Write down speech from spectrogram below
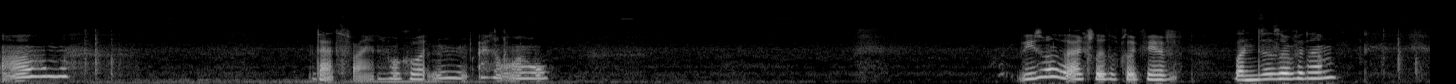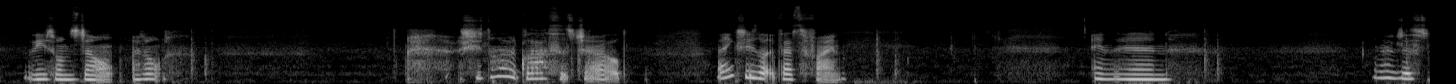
Um, that's fine. We'll go ahead I don't know. These ones actually look like they have lenses over them. These ones don't. I don't. She's not a glasses child. I think she's like, that's fine. And then I'm gonna just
